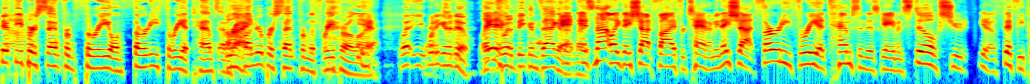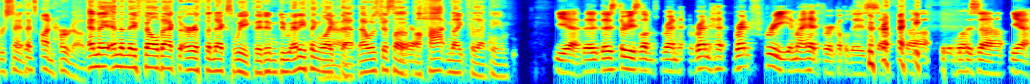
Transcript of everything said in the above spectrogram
Fifty Uh, percent from three on thirty-three attempts and Right. hundred percent from the free throw line. Yeah. What you- what are you gonna do? Like They they, would have beat Gonzaga that It- night. it's not like they shot five for 10. I mean, they shot 33 attempts in this game and still shoot, you know, 50%. That's unheard of. and they and then they fell back to earth the next week. They didn't do anything like Yeah. that. That was just a, a hot night for that team. Yeah, the, those threes left rent rent rent free in my head for a couple days. So uh, it was, uh, yeah,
